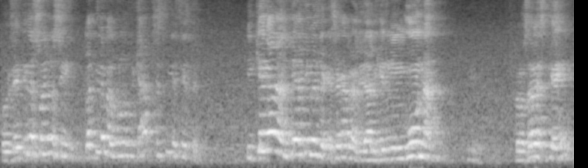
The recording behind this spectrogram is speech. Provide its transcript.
pues si tienes sueños, sí, platícame algunos, dije, ah, pues este este, este. ¿Y qué garantía tienes de que se haga realidad? Le dije, ninguna. Pero ¿sabes qué?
